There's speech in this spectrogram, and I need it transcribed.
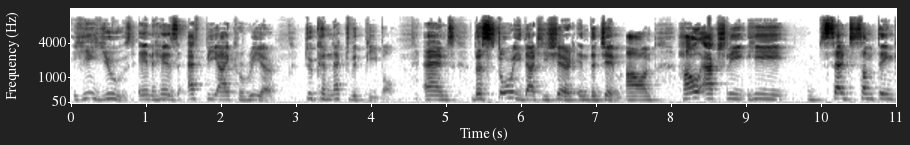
he used in his FBI career to connect with people and the story that he shared in the gym on how actually he said something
